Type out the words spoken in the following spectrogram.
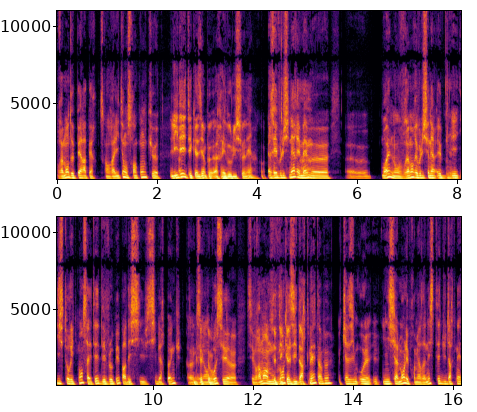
vraiment de pair à pair? Parce qu'en réalité, on se rend compte que L'idée était quasi un peu révolutionnaire. Quoi. révolutionnaire et même euh, euh, ouais non vraiment révolutionnaire. Et, et historiquement ça a été développé par des cy- cyberpunk Euh, et Exactement. en gros c'est euh, c'est vraiment un C'était mouvement quasi Darknet un peu? Quasi initialement les premières années c'était du darknet.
